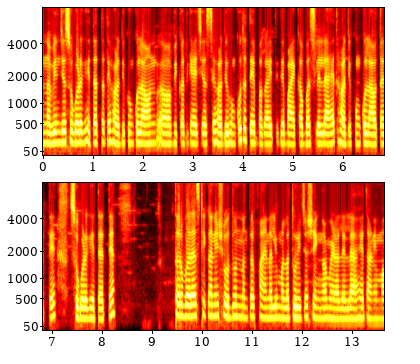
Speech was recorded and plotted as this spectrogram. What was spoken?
नवीन जे सुगड घेतात तर ते हळदी कुंकू लावून विकत घ्यायची असते हळदी कुंकू. तर ते बघा तिथे बायका बसलेल्या आहेत हळदी कुंकू लावतात ते सुगड घेतात ते. तर बऱ्याच ठिकाणी शोधून नंतर फायनली मला तुरीच्या शेंगा मिळालेल्या आहेत आणि मग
